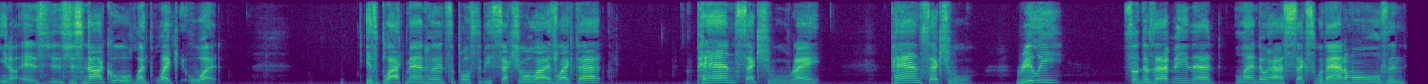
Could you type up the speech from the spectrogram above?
you know, it's it's just not cool. Like like what? Is black manhood supposed to be sexualized like that? Pansexual, right? Pansexual. Really? So does that mean that Lando has sex with animals and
